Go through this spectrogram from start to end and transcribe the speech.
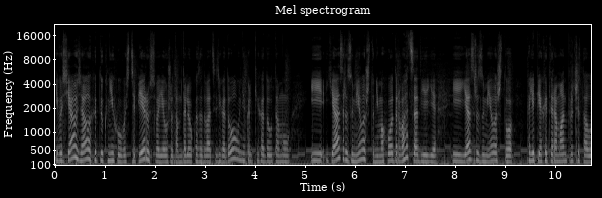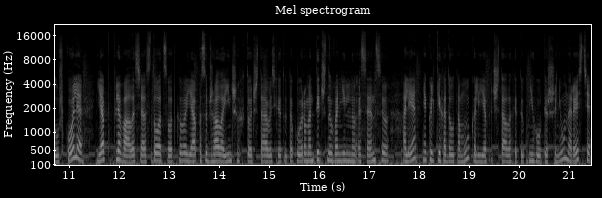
І вось я ўзяла гэтую кнігу вось цяпер у свае ўжо там далёка за 20 гадоў некалькі гадоў таму і я зразумела што не магу адарвацца ад яе і я зразумела што калі б я гэты роман прачытала ў школе я плявалася стосоткава я пасуджала іншых хто чытае вось гэтую такую романтычную ванільную эсэнцыю але некалькі гадоў таму калі я прачытала гэтую кнігу ўпершыню нарэшце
